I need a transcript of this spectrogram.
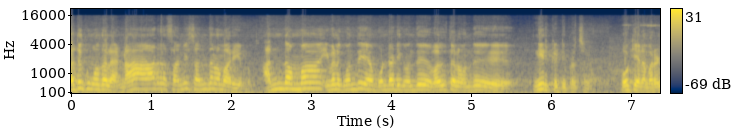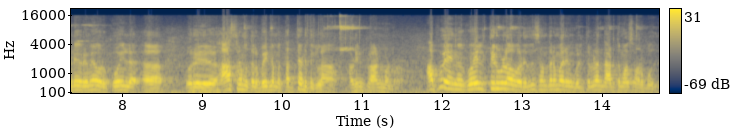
அதுக்கு முதல்ல நான் ஆடுற சாமி சந்தன மாரியம்மன். அந்த அம்மா இவளுக்கு வந்து என் பொண்டாட்டிக்கு வந்து வகுத்தில் வந்து நீர்க்கட்டி பிரச்சனை. ஓகே நம்ம ரெண்டு பேருமே ஒரு கோயில் ஒரு ஆசிரமத்தில் போயிட்டு நம்ம தத்தெடுத்துக்கலாம் அப்படின்னு பிளான் பண்ணுறோம் அப்போ எங்கள் கோயில் திருவிழா வருது சந்திரமாரியம் கோயில் திருவிழா அந்த அடுத்த மாதம் வரப்போகுது.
